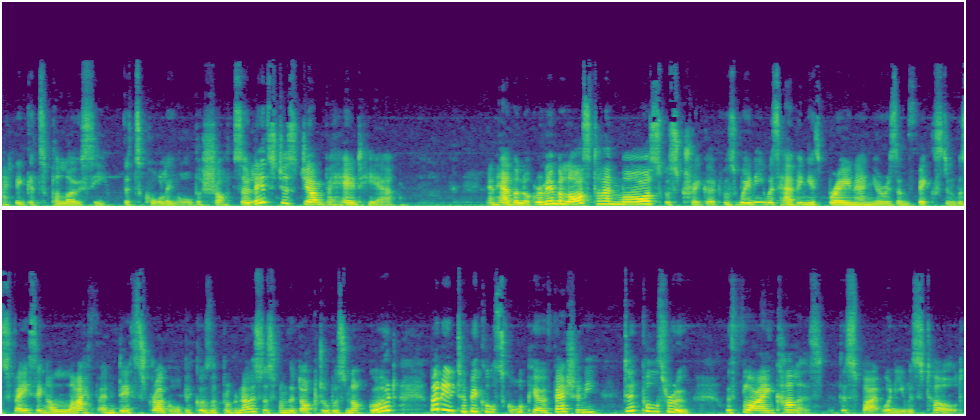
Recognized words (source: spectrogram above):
I think it's Pelosi that's calling all the shots. So let's just jump ahead here and have a look. Remember, last time Mars was triggered was when he was having his brain aneurysm fixed and was facing a life and death struggle because the prognosis from the doctor was not good. But in typical Scorpio fashion, he did pull through with flying colors, despite what he was told.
